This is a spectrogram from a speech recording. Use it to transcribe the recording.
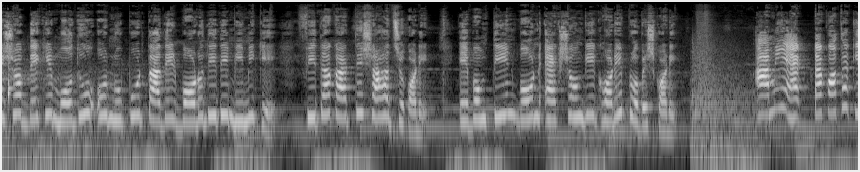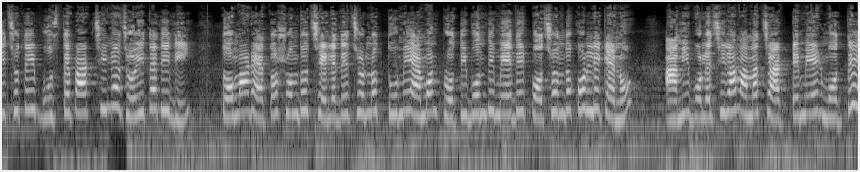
এসব দেখে মধু ও নুপুর তাদের বড় দিদি মিমিকে ফিতা কাটতে সাহায্য করে এবং তিন বোন একসঙ্গে ঘরে প্রবেশ করে। আমি একটা কথা কিছুতেই বুঝতে পারছি না, জয়িতা দিদি। তোমার এত সুন্দর ছেলেদের জন্য তুমি এমন প্রতিবন্ধী মেয়েদের পছন্দ করলে কেন? আমি বলেছিলাম আমার চারটে মেয়ের মধ্যে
